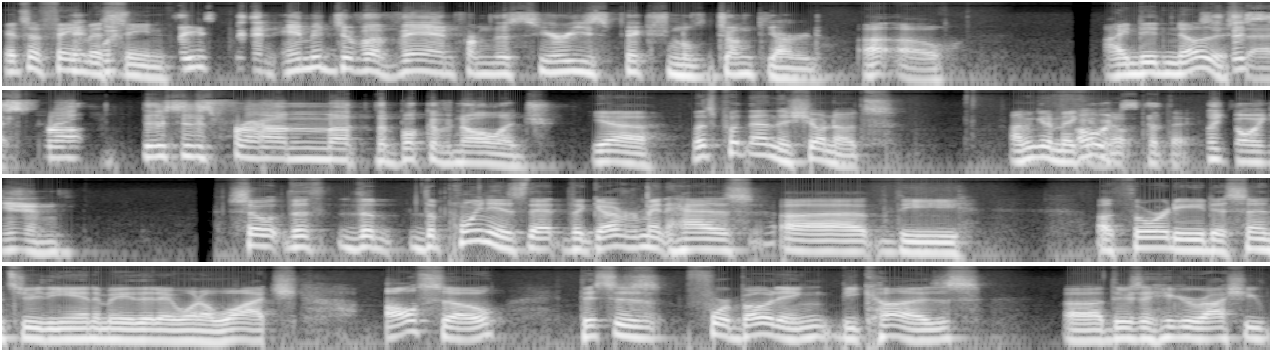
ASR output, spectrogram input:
It's a it famous was scene. replaced with an image of a van from the series' fictional junkyard. Uh oh. I didn't notice This that. is from, this is from uh, the Book of Knowledge. Yeah, let's put that in the show notes. I'm gonna make Oh, a note. Put that. going in. So the the the point is that the government has uh, the authority to censor the anime that I want to watch. Also, this is foreboding because uh, there's a Higurashi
